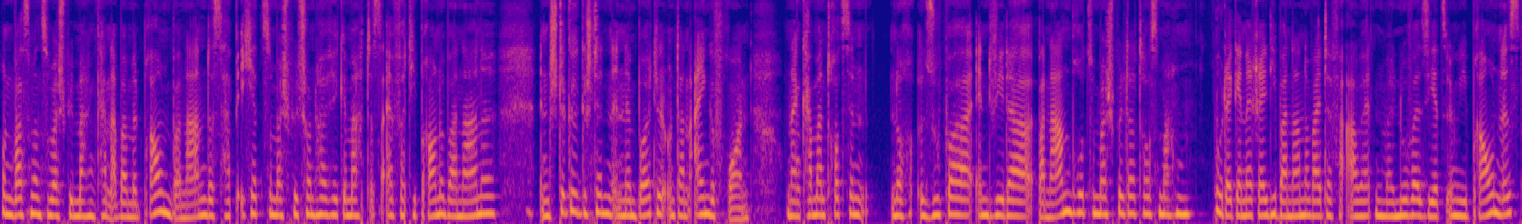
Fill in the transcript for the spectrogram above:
Und was man zum Beispiel machen kann, aber mit braunen Bananen, das habe ich jetzt zum Beispiel schon häufig gemacht, ist einfach die braune Banane in Stücke geschnitten in den Beutel und dann eingefroren. Und dann kann man trotzdem noch super entweder Bananenbrot zum Beispiel daraus machen oder generell die Banane weiterverarbeiten, weil nur weil sie jetzt irgendwie braun ist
